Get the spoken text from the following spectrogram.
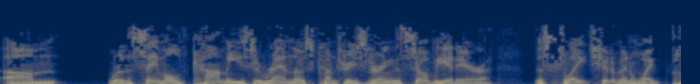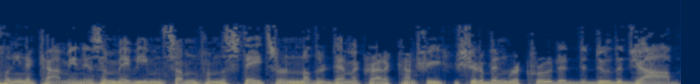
um, were the same old commies who ran those countries during the Soviet era. The slate should have been wiped clean of communism. Maybe even someone from the states or another democratic country should have been recruited to do the job.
